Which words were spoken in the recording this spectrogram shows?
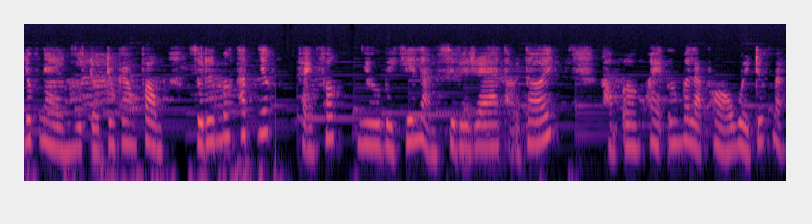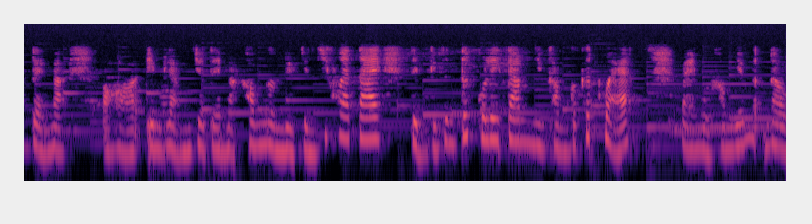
Lúc này nhiệt độ trong căn phòng xuống đến mức thấp nhất, thoảng phất như bị khí lạnh Siberia thổi tới. Hồng Ơn, Hoàng Ương và Lập Hổ quỳ trước mặt tề mặt, bọn họ im lặng cho tề mặt không ngừng điều chỉnh chiếc hoa tai, tìm kiếm tin tức của Ly Tâm nhưng không có kết quả. Ba người không dám ngẩng đầu,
